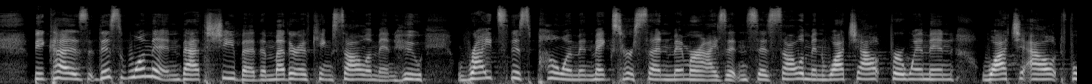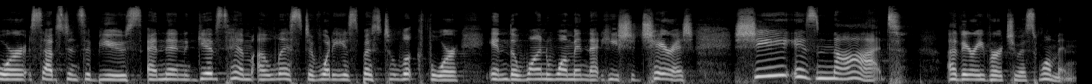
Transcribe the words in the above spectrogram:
because this woman, Bathsheba, the mother of King Solomon, who writes this poem and makes her son memorize it and says, Solomon, watch out for women, watch out for substance abuse, and then gives him a list of what he is supposed to look for in the one woman that he should cherish. She is not a very virtuous woman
